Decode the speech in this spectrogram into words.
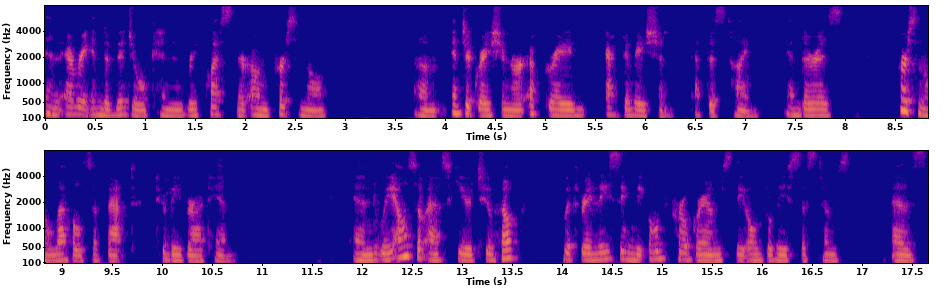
and every individual can request their own personal um, integration or upgrade activation at this time. And there is personal levels of that to be brought in. And we also ask you to help with releasing the old programs, the old belief systems, as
